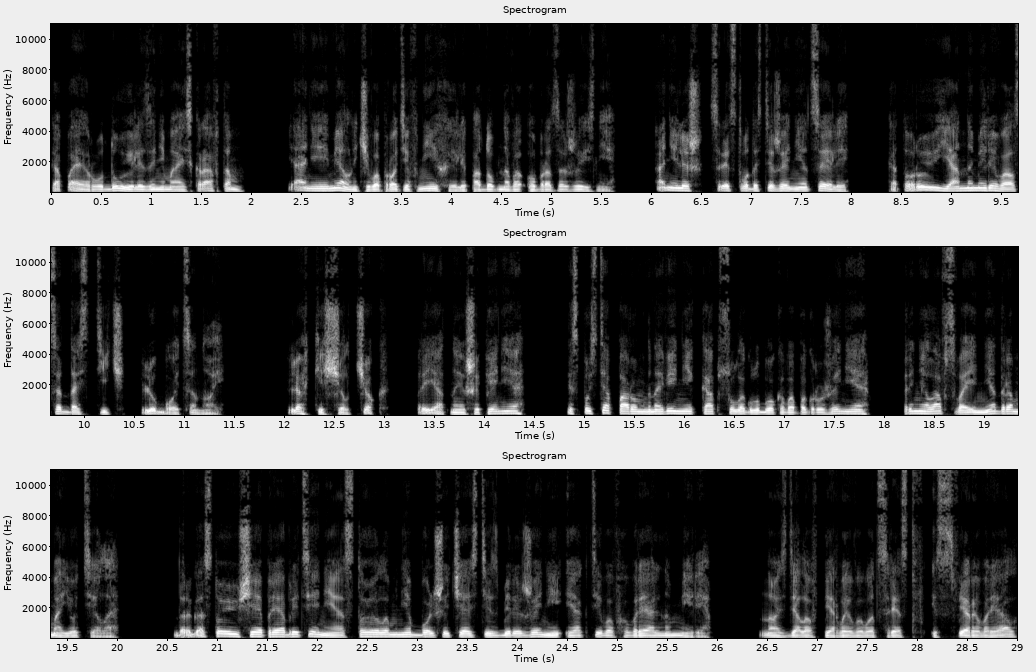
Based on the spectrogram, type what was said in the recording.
копая руду или занимаясь крафтом. Я не имел ничего против них или подобного образа жизни. Они лишь средство достижения цели, которую я намеревался достичь любой ценой. Легкий щелчок, приятное шипение, и спустя пару мгновений капсула глубокого погружения приняла в свои недра мое тело. Дорогостоящее приобретение стоило мне большей части сбережений и активов в реальном мире. Но сделав первый вывод средств из сферы в реал,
